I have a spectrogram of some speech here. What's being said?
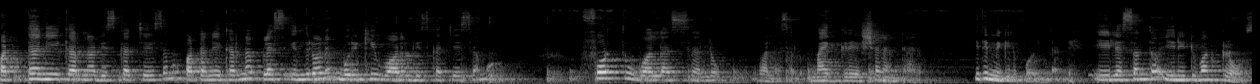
పట్టణీకరణ డిస్కస్ చేసాము పట్టణీకరణ ప్లస్ ఇందులోనే మురికి వాడలు డిస్కస్ చేసాము ఫోర్త్ వలసలు వలసలు మైగ్రేషన్ అంటారు. ఇది మిగిలిపోయిందండి. ఈ లెసన్తో unit one close.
